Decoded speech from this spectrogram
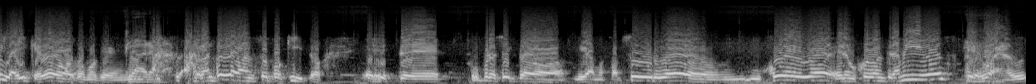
y ahí quedó, como que arrancó y avanzó poquito. Este, un proyecto, digamos, absurdo, un juego, era un juego entre amigos, que bueno,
